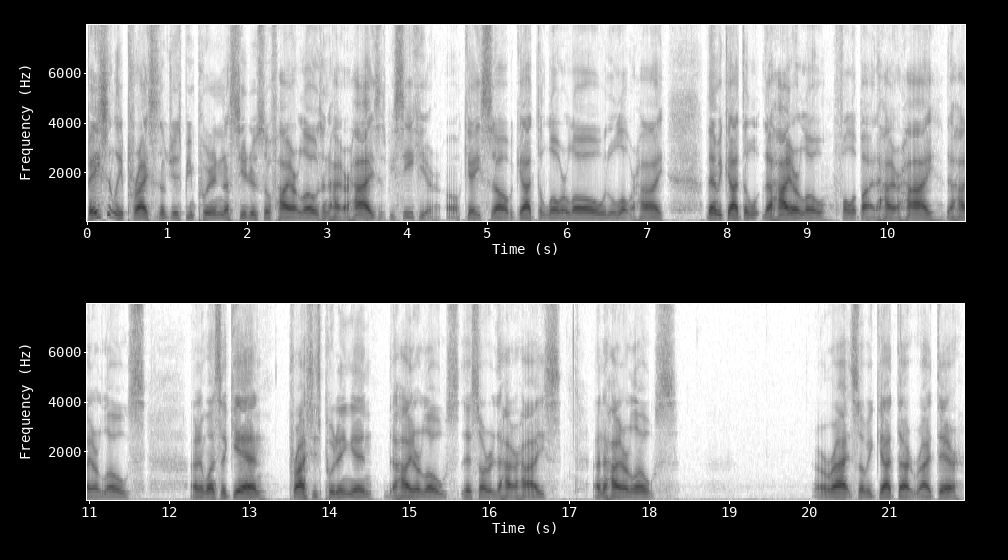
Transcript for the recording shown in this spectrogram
basically prices have just been putting in a series of higher lows and higher highs as we see here. Okay so we got the lower low the lower high. Then we got the, the higher low followed by the higher high the higher lows and once again price is putting in the higher lows uh, sorry the higher highs and the higher lows. Alright, so we got that right there.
